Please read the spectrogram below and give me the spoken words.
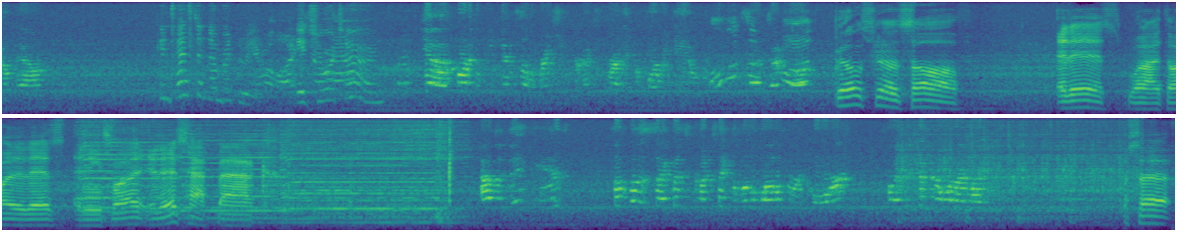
showdown. Contestant number three, it's your turn. Bill shows off. It is. what I thought it is, and he's right, it is halfback. Now the thing is, some of the segments could take a little while to record, but I think I know what I like. What's that?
